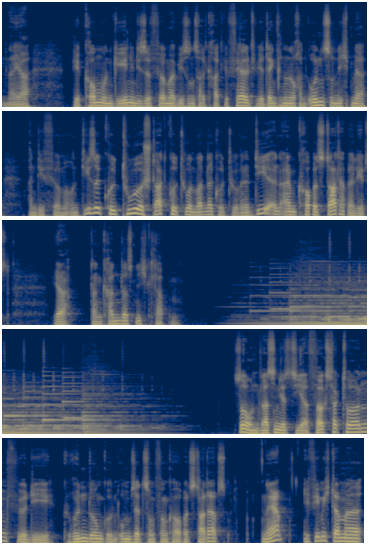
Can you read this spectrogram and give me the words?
naja, wir kommen und gehen in diese Firma, wie es uns halt gerade gefällt. Wir denken nur noch an uns und nicht mehr an die Firma. Und diese Kultur, Stadtkultur und Wanderkultur, wenn du die in einem Corporate Startup erlebst, ja, dann kann das nicht klappen. So, und was sind jetzt die Erfolgsfaktoren für die Gründung und Umsetzung von Corporate Startups? Naja, ich will mich da mal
